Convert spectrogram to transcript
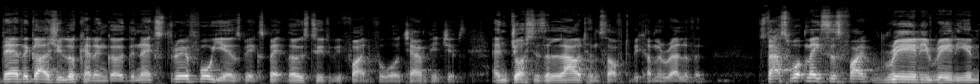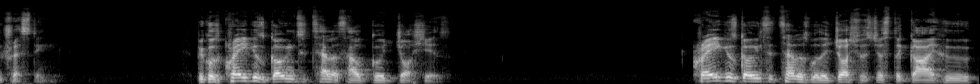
They're the guys you look at and go, the next three or four years, we expect those two to be fighting for world championships. And Josh has allowed himself to become irrelevant. So that's what makes this fight really, really interesting. Because Craig is going to tell us how good Josh is. Craig is going to tell us whether Josh was just a guy who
